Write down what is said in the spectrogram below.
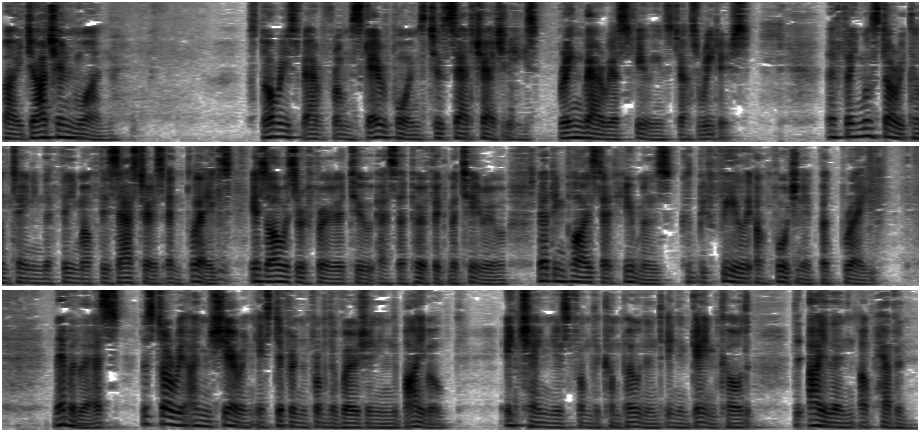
by Jia Chen Wan. Stories vary from scary poems to sad tragedies, bring various feelings to us readers. A famous story containing the theme of disasters and plagues is always referred to as a perfect material that implies that humans could be fairly unfortunate but brave. Nevertheless, the story I'm sharing is different from the version in the Bible. It changes from the component in a game called The Island of Heaven.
